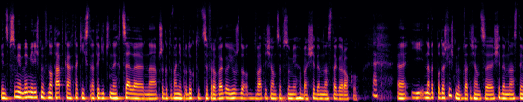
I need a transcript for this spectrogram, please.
więc w sumie my mieliśmy w notatkach takich strategicznych cele na przygotowanie produktu cyfrowego już do 2000 w sumie chyba 17 roku. Tak. E, I nawet podeszliśmy w 2017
